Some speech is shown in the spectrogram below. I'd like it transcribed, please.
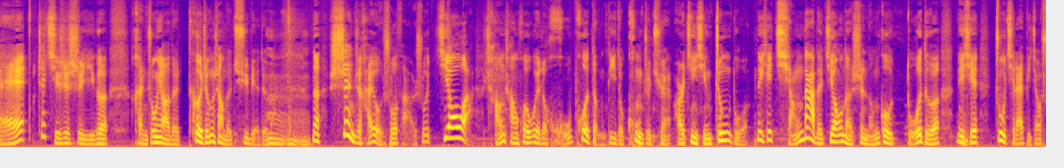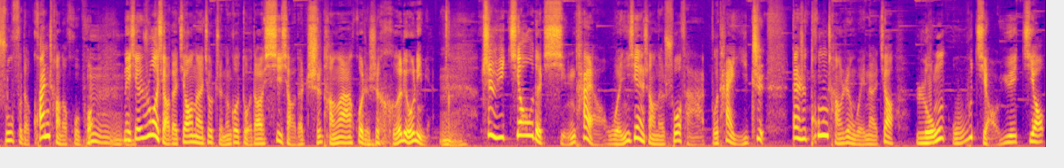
哎，这其实是一个很重要的特征上的区别，对吧？嗯嗯嗯，那甚至还有说法说，蛟啊常常会为了湖泊等地的控制权而进行争夺。那些强大的蛟呢，是能够夺得那些住起来比较舒服的宽敞的湖泊；那些弱小的蛟呢，就只能够躲到细小的池塘啊，或者是河流里面。嗯至于蛟的形态啊，文献上的说法不太一致，但是通常认为呢，叫龙无角曰蛟。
